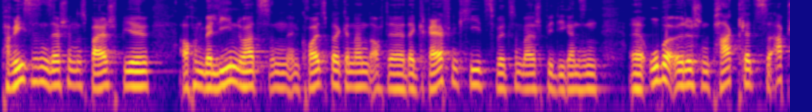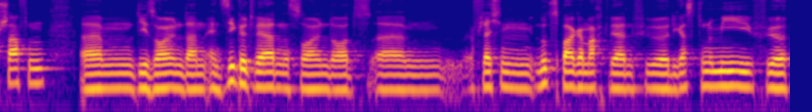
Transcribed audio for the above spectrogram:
Paris ist ein sehr schönes Beispiel. Auch in Berlin, du hast in, in Kreuzberg genannt, auch der, der Gräfenkiez will zum Beispiel die ganzen äh, oberirdischen Parkplätze abschaffen. Ähm, die sollen dann entsiegelt werden. Es sollen dort ähm, Flächen nutzbar gemacht werden für die Gastronomie, für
